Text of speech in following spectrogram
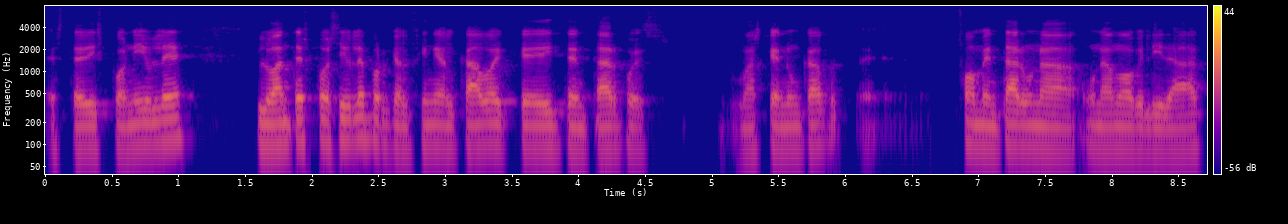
esté disponible lo antes posible porque al fin y al cabo hay que intentar, pues más que nunca, eh, fomentar una, movilidad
